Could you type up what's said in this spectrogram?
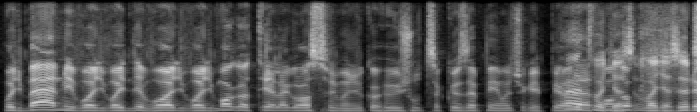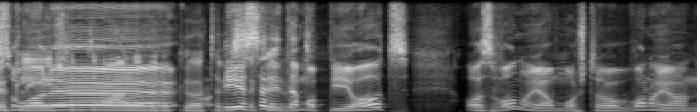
vagy bármi, vagy, vagy, vagy, vagy maga tényleg az, hogy mondjuk a Hős utca közepén, vagy csak egy példát hát, vagy mondok. Az, vagy az öröklés, szóval, állam örökölte, Én szerintem a piac, az van olyan most, van olyan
